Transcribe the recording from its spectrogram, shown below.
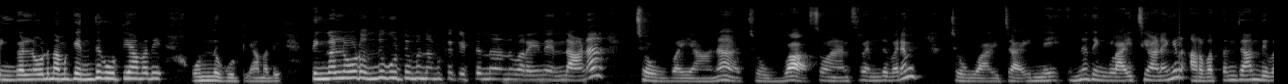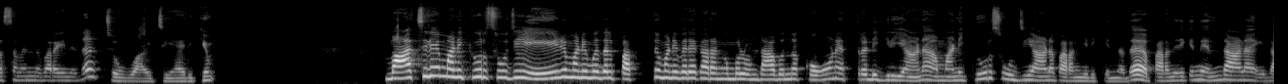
തിങ്കളിനോട് നമുക്ക് എന്ത് കൂട്ടിയാൽ മതി? ഒന്ന് കൂട്ടിയാൽ മതി. തിങ്കളിനോട് ഒന്ന് കൂട്ടുമ്പോൾ നമുക്ക് കിട്ടുന്നതെന്ന് പറയുന്നത് എന്താണ്? ചൊവ്വയാണ്. ചൊവ്വ. സോ ആൻസർ എന്ത് വരും? ചൊവ്വാഴ്ച. ഇന്ന് ഇന്ന് തിങ്കളാഴ്ചയാണെങ്കിൽ അറുപത്തഞ്ചാം ദിവസം എന്ന് പറയുന്നത് ചൊവ്വാഴ്ചയായിരിക്കും. മാച്ചിലെ മണിക്കൂർ സൂചി ഏഴ് മണി മുതൽ പത്ത് മണി വരെ കറങ്ങുമ്പോൾ ഉണ്ടാകുന്ന കോൺ എത്ര ഡിഗ്രിയാണ്? ആ മണിക്കൂർ സൂചിയാണ് പറഞ്ഞിരിക്കുന്നത്. പറഞ്ഞിരിക്കുന്നത് എന്താണ്? ഇത്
